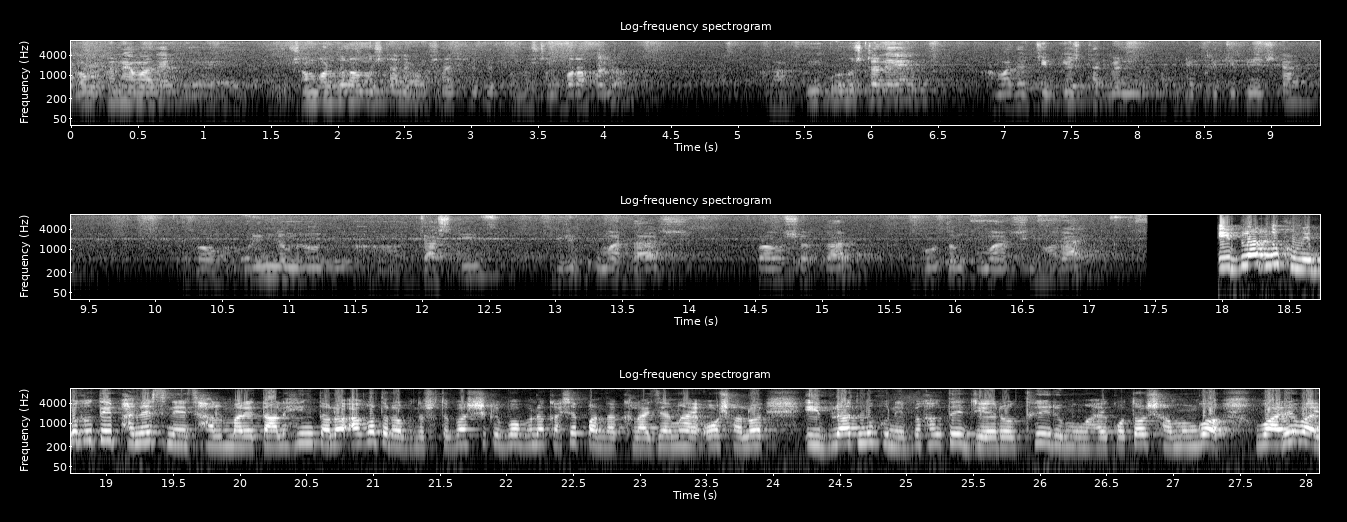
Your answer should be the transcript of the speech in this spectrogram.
এবং ওখানে আমাদের সম্বর্ধনা অনুষ্ঠান এবং সাংস্কৃতিক অনুষ্ঠান করা হলো। এই অনুষ্ঠানে আমাদের চিফ গেস্ট থাকবেন ডেপুটি চিফ মিনিস্টার এবং অরিন্দম রুদ justice Dilip Kumar Das Pranab Sarkar Gautam Kumar Singha Roy Iblat nukhuni bakate finance ne chalmare talhing talo agotoro bndo shotobashike bobona kaisa panda khlaijangnai o salo iblat nukhuni bakate jerok thirumung hai kotor samungo wari wai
